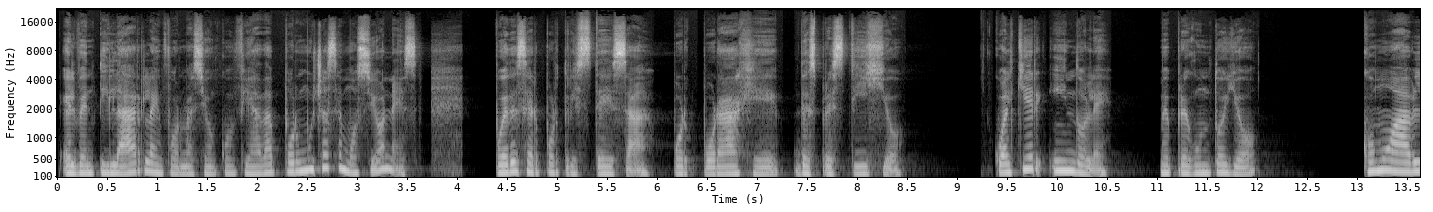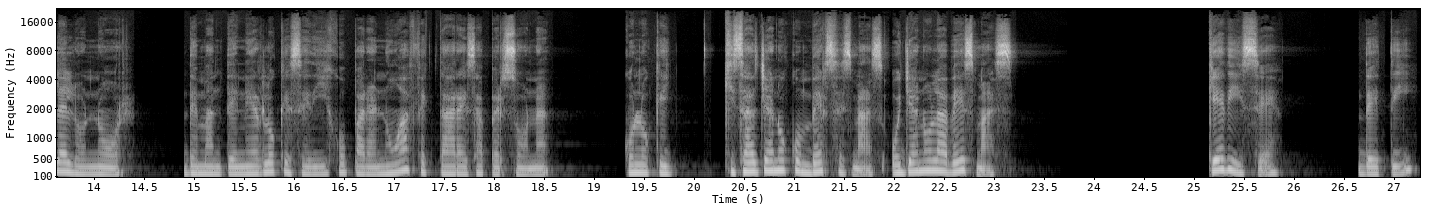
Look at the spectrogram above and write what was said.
el ventilar la información confiada por muchas emociones. Puede ser por tristeza, por coraje, desprestigio, cualquier índole, me pregunto yo, ¿Cómo habla el honor de mantener lo que se dijo para no afectar a esa persona con lo que quizás ya no converses más o ya no la ves más? ¿Qué dice de ti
